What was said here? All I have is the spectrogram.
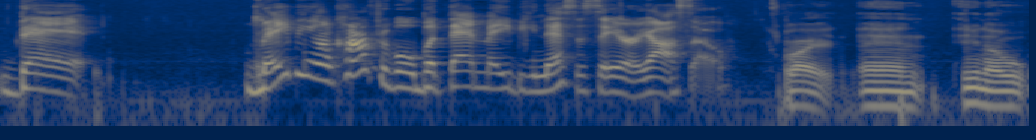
that may be uncomfortable, but that may be necessary also. Right. And you know,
